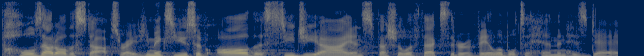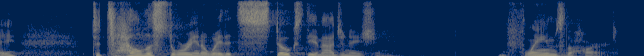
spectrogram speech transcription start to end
pulls out all the stops, right? He makes use of all the CGI and special effects that are available to him in his day to tell the story in a way that stokes the imagination, inflames the heart.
